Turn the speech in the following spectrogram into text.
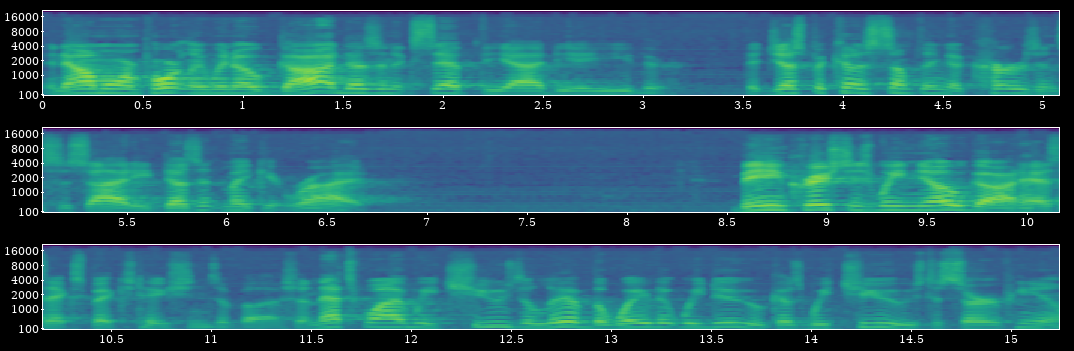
And now, more importantly, we know God doesn't accept the idea either that just because something occurs in society doesn't make it right. Being Christians, we know God has expectations of us, and that's why we choose to live the way that we do, because we choose to serve Him.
